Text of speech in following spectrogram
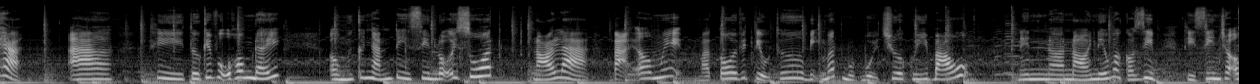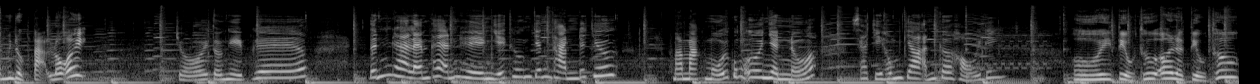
hả? À, thì từ cái vụ hôm đấy, ông ấy cứ nhắn tin xin lỗi suốt. Nói là tại ông ấy mà tôi với tiểu thư bị mất một buổi trưa quý báu. Nên à, nói nếu mà có dịp thì xin cho ông ấy được tạ lỗi. Trời ơi tội nghiệp ghê á Tính ra là em thấy ảnh hiền dễ thương chân thành đó chứ Mà mặt mũi cũng ưa nhìn nữa Sao chị không cho ảnh cơ hội đi Ôi, tiểu thư ơi là tiểu thư,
